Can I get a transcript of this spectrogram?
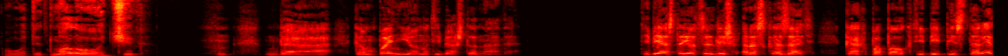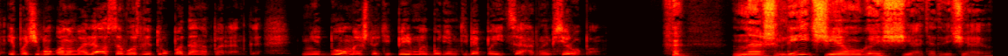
Вот это молодчик. Хм, да, компаньон у тебя что надо. Тебе остается лишь рассказать, как попал к тебе пистолет и почему он валялся возле трупа Дана Паранка. Не думай, что теперь мы будем тебя поить сахарным сиропом. Хм, нашли чем угощать, отвечаю.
